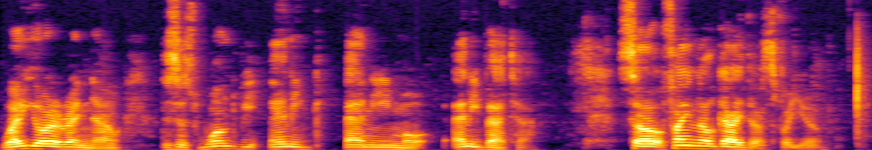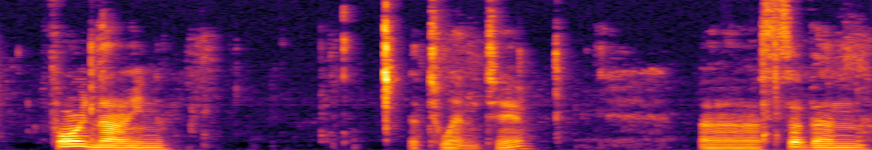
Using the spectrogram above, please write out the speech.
where you are right now this is won't be any any more any better. So final guidance for you. 4 9 20 uh, 7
